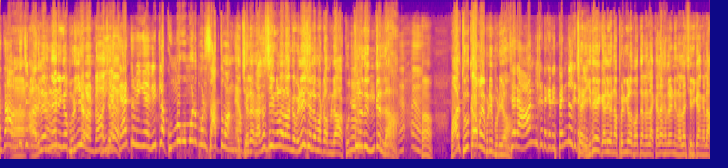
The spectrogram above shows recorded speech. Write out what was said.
அதான் வந்துச்சு பாருங்க. நீங்க புரிஞ்சுக்கலாம்டா. நீங்க கேட்டுருவீங்க. வீட்ல கும்மு கும்முன்னு போட்டு சாத்துவாங்க. சில ரகசியங்களை நாங்க வெளியே சொல்ல மாட்டோம்ல. குத்துறது இங்க இல்ல. மாறு தூக்காம எப்படி முடியும்? சரி ஆண்கள் கிட்ட கேட்டு பெண்கள் கிட்ட சரி. இதே கேள்வி நான் பெண்களை பார்த்தா நல்லா கலகலன்னு நல்லா சிரிக்காங்களா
